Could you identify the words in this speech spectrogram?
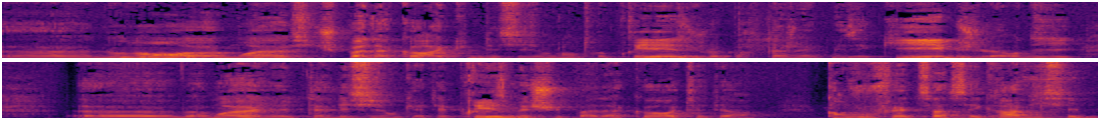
euh, non, non, euh, moi, si je ne suis pas d'accord avec une décision de l'entreprise, je le partage avec mes équipes, je leur dis, bah, moi, il y a telle décision qui a été prise, mais je ne suis pas d'accord, etc. Quand vous faites ça, c'est gravissime.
